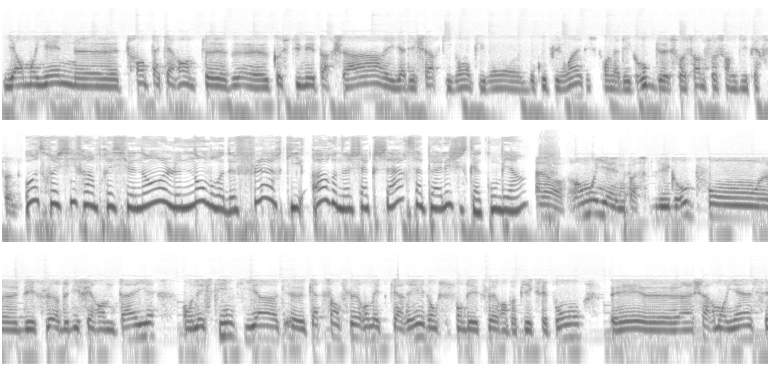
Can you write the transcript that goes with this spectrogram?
il y a en moyenne euh, 30 à 40 euh, costumés par char. Et il y a des chars qui vont, qui vont beaucoup plus loin, puisqu'on a des groupes de 60-70 personnes. Autre chiffre impressionnant, le nombre de fleurs qui ornent chaque char, ça peut aller jusqu'à combien? Alors, en moyenne, parce que les groupes font euh, des fleurs de différentes tailles, on estime qu'il y a euh, 400 fleurs au mètre carré, donc ce sont des fleurs en papier crépon, et euh, un char moyen, c'est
